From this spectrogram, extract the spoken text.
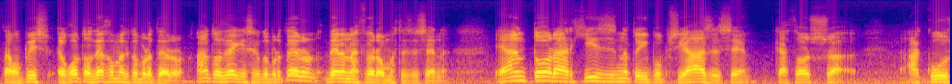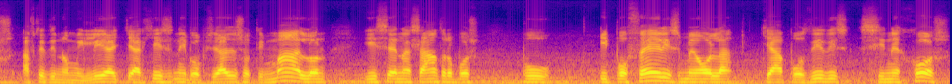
Θα μου πεις, εγώ το δέχομαι εκ των προτέρων. Αν το δέχεσαι εκ των προτέρων, δεν αναφερόμαστε σε σένα. Εάν τώρα αρχίζεις να το υποψιάζεσαι, καθώς ακούς αυτή την ομιλία και αρχίζεις να υποψιάζεσαι ότι μάλλον είσαι ένας άνθρωπος που υποφέρεις με όλα και αποδίδεις συνεχώς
